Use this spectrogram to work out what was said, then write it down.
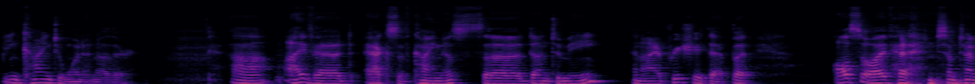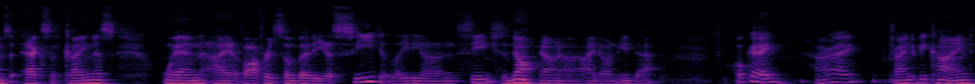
Being kind to one another. Uh, I've had acts of kindness uh, done to me, and I appreciate that. But also, I've had sometimes acts of kindness when I have offered somebody a seat, a lady on the seat. She says, "No, no, no, I don't need that." Okay, all right, trying to be kind.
